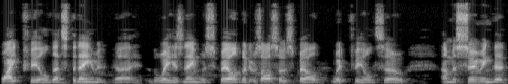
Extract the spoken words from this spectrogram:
Whitefield. That's the name, uh, the way his name was spelled, but it was also spelled Whitfield. So I'm assuming that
